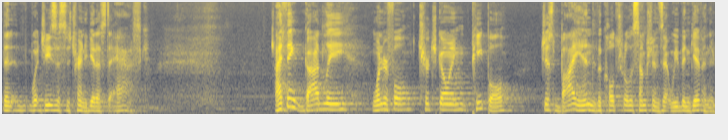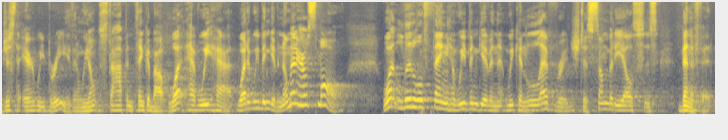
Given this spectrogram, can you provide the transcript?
the, what Jesus is trying to get us to ask. I think godly, wonderful, church going people just buy into the cultural assumptions that we've been given. They're just the air we breathe, and we don't stop and think about what have we had, what have we been given, no matter how small. What little thing have we been given that we can leverage to somebody else's benefit?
